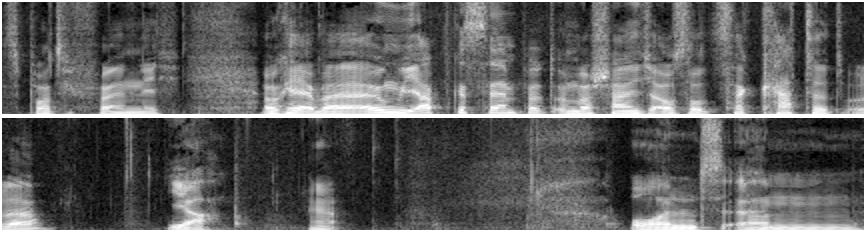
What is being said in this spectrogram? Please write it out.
Spotify nicht. Okay, aber irgendwie abgesampelt und wahrscheinlich auch so zercuttet, oder? Ja. Ja. Und ähm,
